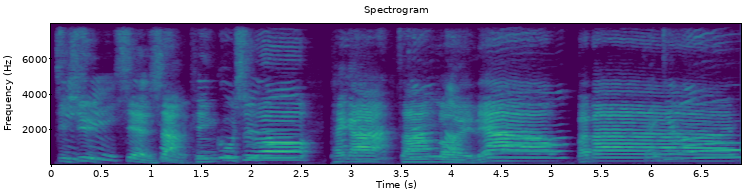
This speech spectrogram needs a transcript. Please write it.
继续线上听故事喽！太嘎张磊了，拜拜，再见喽。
